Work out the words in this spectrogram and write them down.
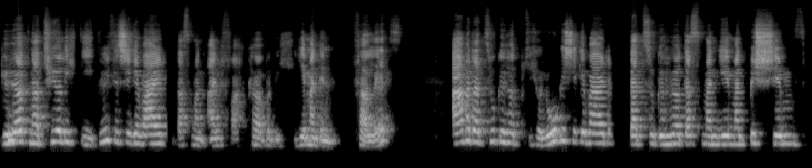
gehört natürlich die physische Gewalt, dass man einfach körperlich jemanden verletzt. Aber dazu gehört psychologische Gewalt, dazu gehört, dass man jemand beschimpft,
